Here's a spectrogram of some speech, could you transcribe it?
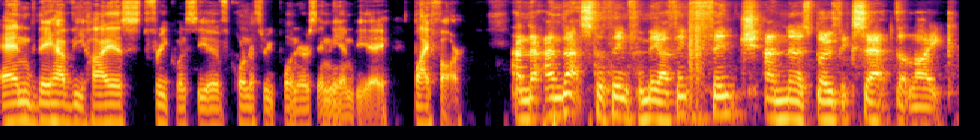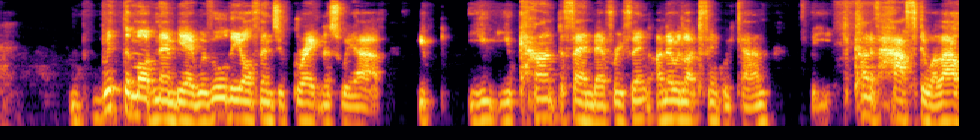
And they have the highest frequency of corner three pointers in the NBA by far. And and that's the thing for me. I think Finch and Nurse both accept that, like, with the modern NBA, with all the offensive greatness we have, you you you can't defend everything. I know we like to think we can, you kind of have to allow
